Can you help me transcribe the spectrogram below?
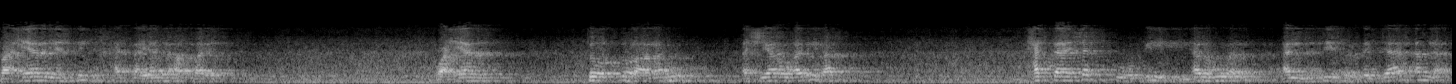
فأحيانا ينتكس حتى يملأ الطريق. وأحيانا ترى له أشياء غريبة حتى شكوا فيه هل هو المسيح الدجال أم لا.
